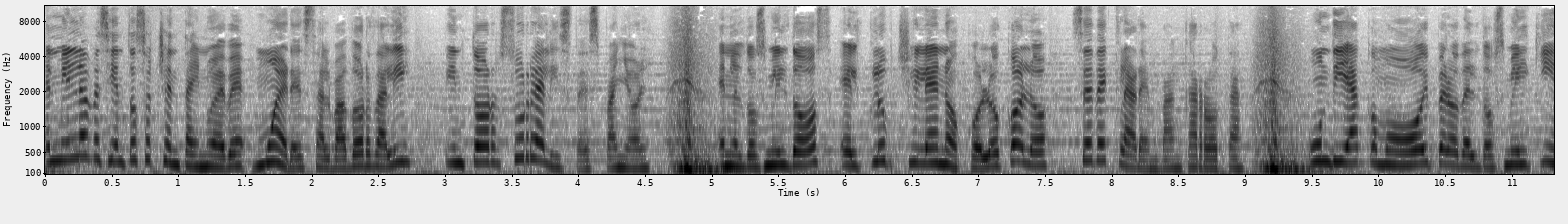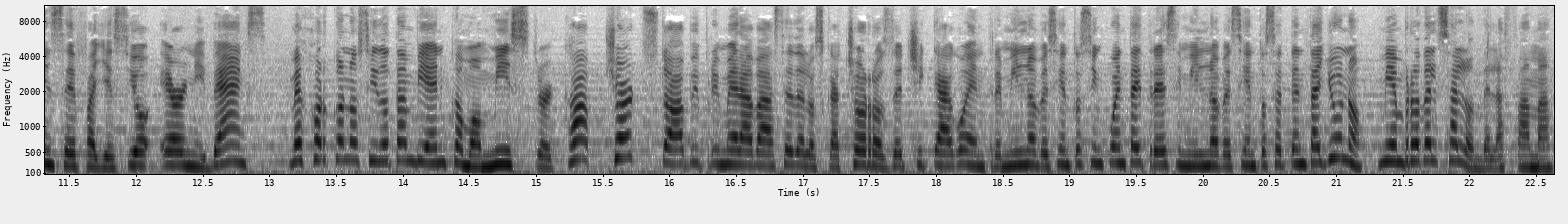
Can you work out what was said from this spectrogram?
En 1989 muere Salvador Dalí, pintor surrealista español. En el 2002, el club chileno Colo Colo se declara en bancarrota. Un día como hoy, pero del 2015, falleció Ernie Banks, mejor conocido también como Mr. Cup, shortstop y primera base de los Cachorros de Chicago entre 1953 y 1971, miembro del Salón de la Fama.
